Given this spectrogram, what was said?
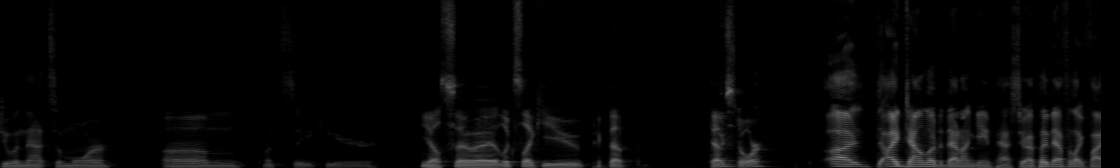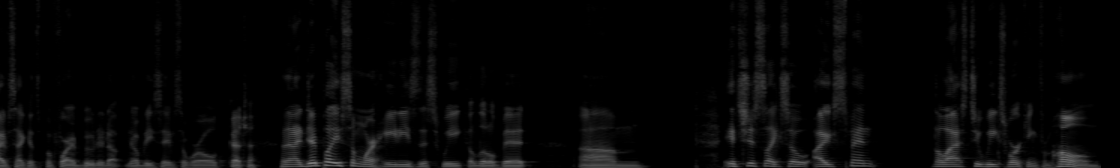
doing that some more um let's see here Yeah. So uh, it looks like you picked up Death's Door. uh, I downloaded that on Game Pass too. I played that for like five seconds before I booted up. Nobody saves the world. Gotcha. And then I did play some more Hades this week a little bit. Um, it's just like so. I spent the last two weeks working from home,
